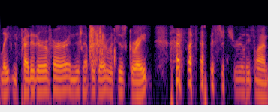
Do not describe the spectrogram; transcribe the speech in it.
latent predator of her in this episode was just great. I thought that was just really fun.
